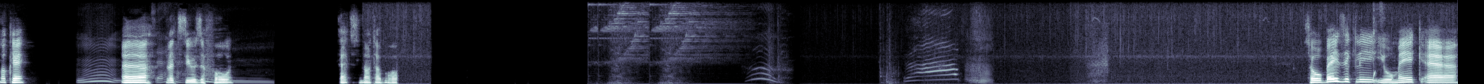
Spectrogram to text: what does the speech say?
Okay. Uh, let's use a phone. That's not a problem. So basically, you make uh,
